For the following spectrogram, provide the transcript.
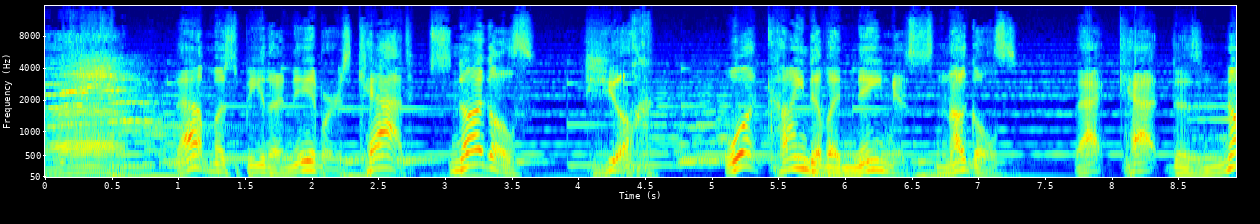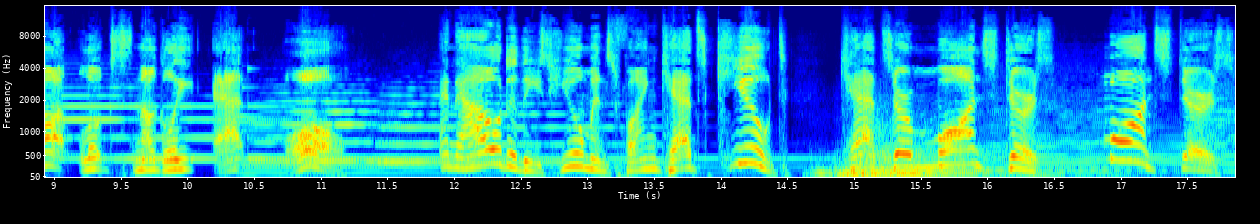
Ah, that must be the neighbor's cat, Snuggles. Yuck. What kind of a name is Snuggles? That cat does not look snuggly at all. And how do these humans find cats cute? Cats are monsters! Monsters!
